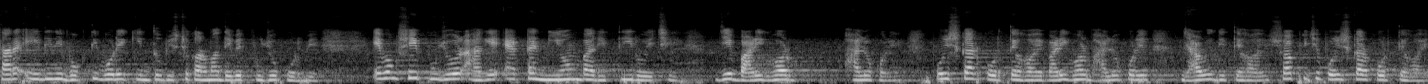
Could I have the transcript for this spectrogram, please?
তারা এই দিনে ভক্তি ভরে কিন্তু বিশ্বকর্মা দেবের পুজো করবে। এবং সেই পুজোর আগে একটা নিয়ম বা রীতি রয়েছে যে বাড়িঘর ভালো করে। পরিষ্কার করতে হয়, বাড়িঘর ভালো করে ঝাড়ু দিতে হয় সব কিছু পরিষ্কার করতে হয়,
